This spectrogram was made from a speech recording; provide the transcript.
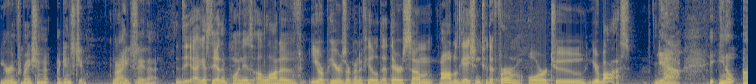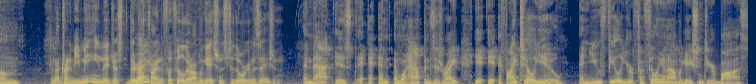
your information against you. I Right. hate to say that. The, I guess the other point is a lot of your peers are going to feel that there's some obligation to the firm or to your boss. Yeah, you know, um, They're not trying to be mean. They just they're Right. just trying to fulfill their obligations to the organization. and that is and and what happens is right i- i- if i tell you and you feel you're fulfilling an obligation to your boss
